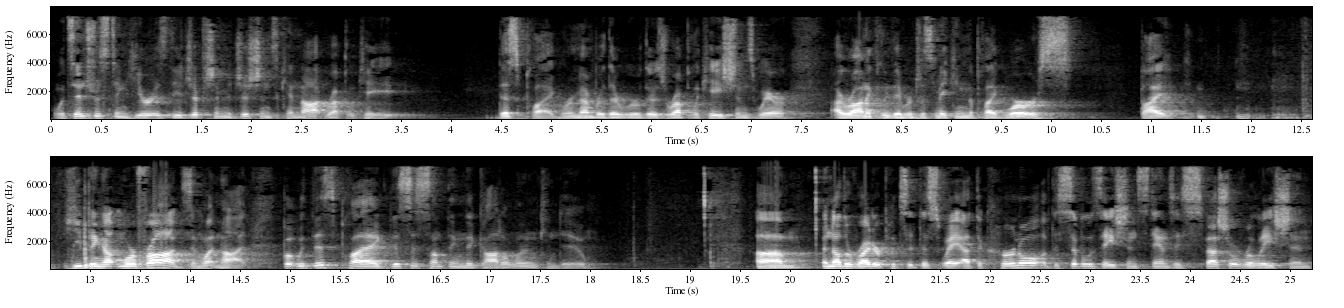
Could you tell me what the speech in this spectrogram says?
What's interesting here is the Egyptian magicians cannot replicate this plague. Remember, there were those replications where, ironically, they were just making the plague worse by heaping up more frogs and whatnot. But with this plague, this is something that God alone can do. Um, another writer puts it this way At the kernel of the civilization stands a special relation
